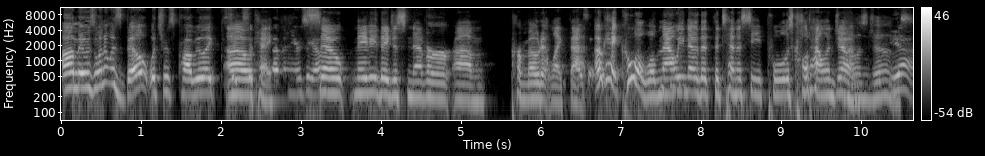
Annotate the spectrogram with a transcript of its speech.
Um it was when it was built which was probably like six Oh, or okay. seven years ago So maybe they just never um, promote it like that. As it was. Okay, cool. Well, now we know that the Tennessee pool is called Allan Jones. Allan Jones. yeah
